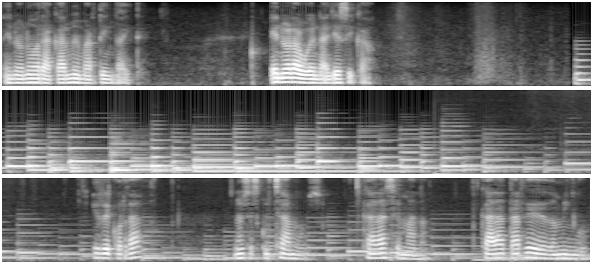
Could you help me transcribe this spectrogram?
en honor a Carmen Martín Gaite. Enhorabuena, Jessica. Y recordad, nos escuchamos cada semana, cada tarde de domingo,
